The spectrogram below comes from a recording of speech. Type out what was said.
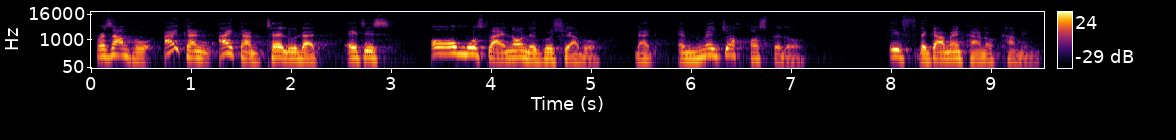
For example, I can, I can tell you that it is almost like non negotiable that a major hospital, if the government cannot come in,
